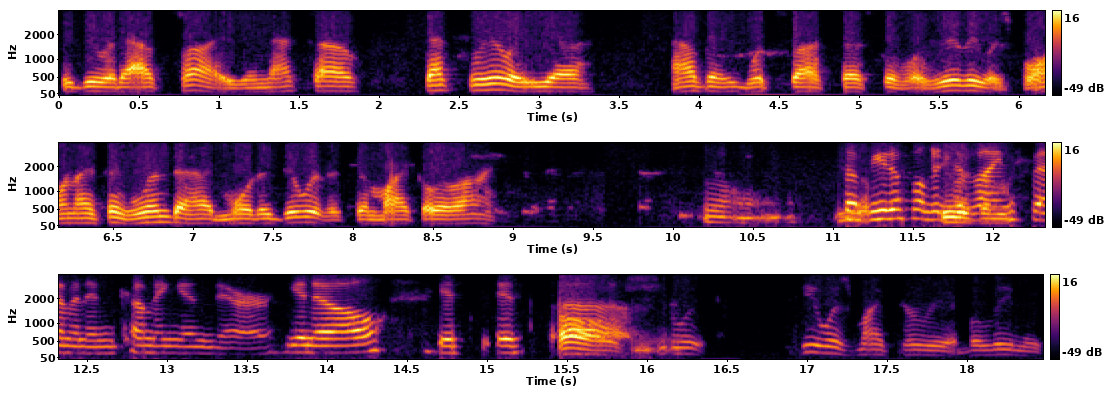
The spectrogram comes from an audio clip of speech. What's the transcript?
to do it outside, and that's how that's really uh, how the Woodstock Festival really was born. I think Linda had more to do with it than Michael or I. So You know, beautiful, the divine a- feminine coming in there. You know, it's it's. Oh, um, she was, she was my career. Believe me,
